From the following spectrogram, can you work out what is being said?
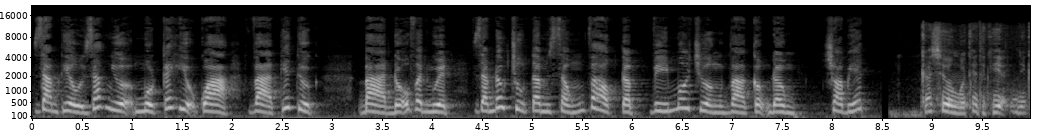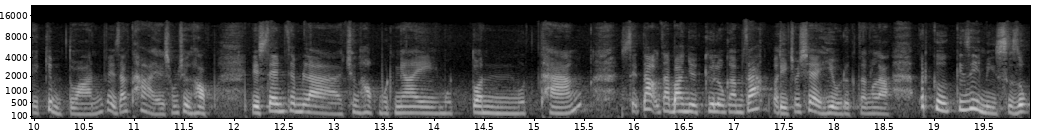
giảm thiểu rác nhựa một cách hiệu quả và thiết thực. Bà Đỗ Văn Nguyệt, Giám đốc Trung tâm Sống và học tập vì môi trường và cộng đồng, cho biết các trường có thể thực hiện những cái kiểm toán về rác thải ở trong trường học để xem xem là trường học một ngày, một tuần, một tháng sẽ tạo ra bao nhiêu kg rác và để cho trẻ hiểu được rằng là bất cứ cái gì mình sử dụng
